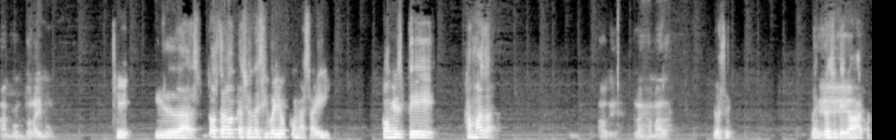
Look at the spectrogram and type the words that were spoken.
Ah, con Toraimon. Sí, y las otras ocasiones iba yo con Asaí, con este Hamada. Ok, Gran Hamada. La empresa que llevaba acá.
